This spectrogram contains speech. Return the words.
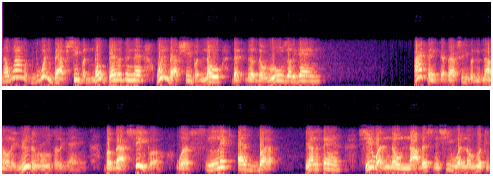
now, why would, wouldn't Bathsheba know better than that? Wouldn't Bathsheba know that the, the rules of the game? I think that Bathsheba not only knew the rules of the game, but Bathsheba was slick as butter. You understand? She wasn't no novice and she wasn't no rookie.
